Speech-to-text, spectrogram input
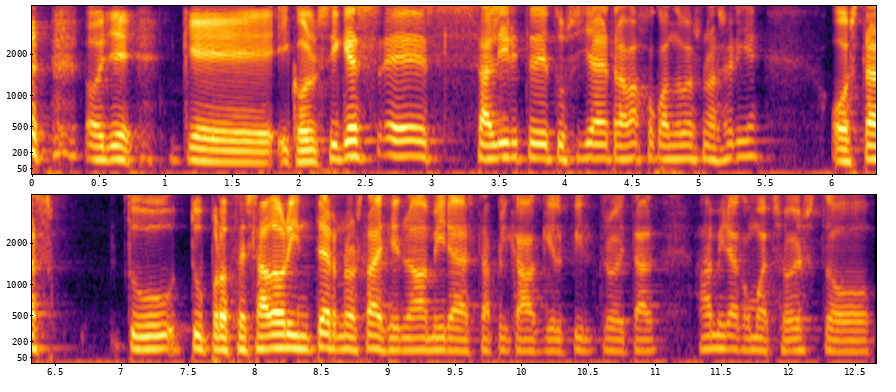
Oye, que ¿y consigues eh, salirte de tu silla de trabajo cuando ves una serie? ¿O estás tu, tu, procesador interno está diciendo, ah, mira, está aplicado aquí el filtro y tal, ah, mira cómo ha hecho esto,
